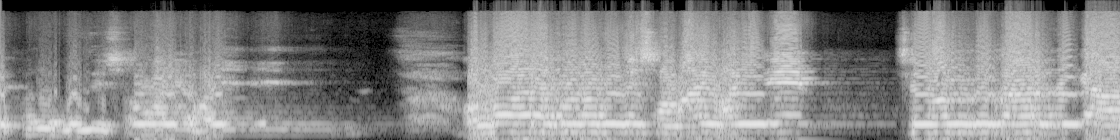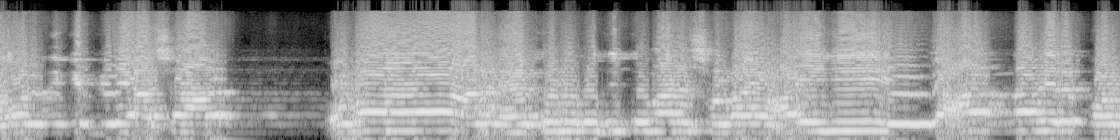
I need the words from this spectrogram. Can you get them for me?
এখনও বুঝি সময় হয়নি। তোমার সময় হয়নি। পথ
